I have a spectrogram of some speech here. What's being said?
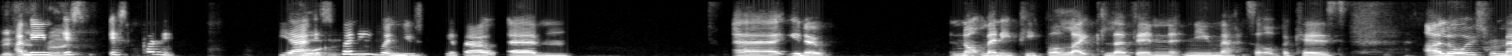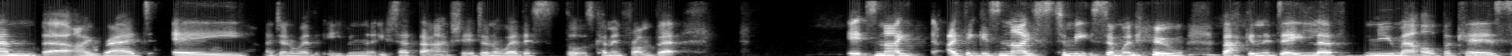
This I mean, brilliant. it's it's funny. Yeah, Go it's on. funny when you think about um, uh, you know, not many people like loving nu metal because I'll always remember I read a I don't know whether even that you said that actually I don't know where this thought was coming from, but it's nice. I think it's nice to meet someone who back in the day loved nu metal because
